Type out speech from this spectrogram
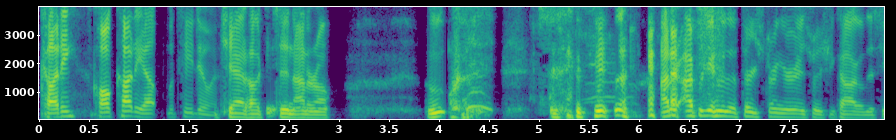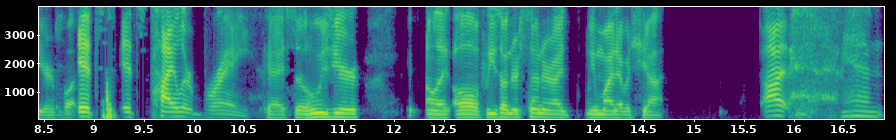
Cuddy? Call Cuddy up. What's he doing? Chad Hutchinson. I don't know. Who? I, I forget who the third stringer is for Chicago this year, but it's it's Tyler Bray. Okay, so who's your I'm like? Oh, if he's under center, I we might have a shot. I man,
